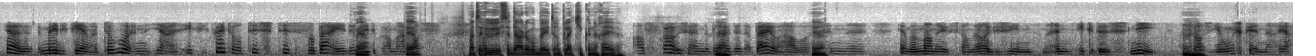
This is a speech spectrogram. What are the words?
ja, mede keer naartoe. En ja, ik, ik weet wel, het is, het is voorbij, dat Ja. weet ik wel. Maar Ja. als, Maar u heeft het daardoor wel beter een plekje kunnen geven. als vrouw zijn de blijven daarbij houden. Ja. En ja, mijn man heeft het dan wel gezien en ik dus niet. Mhm. Het was een jongenskind, nou ja.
